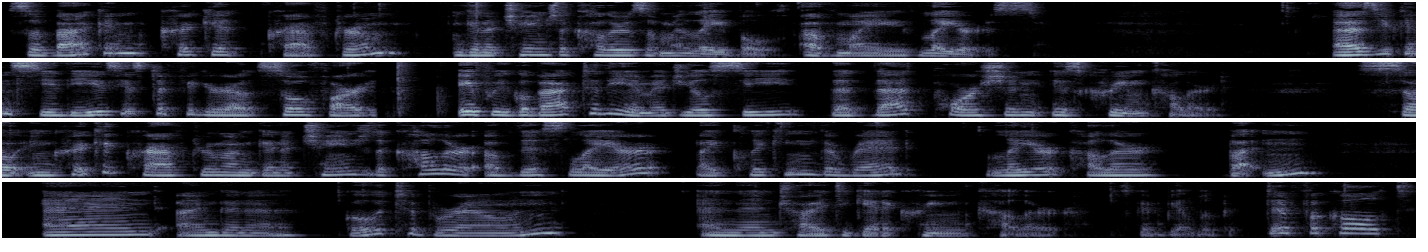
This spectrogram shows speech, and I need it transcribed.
So back in Cricut Craft Room, I'm going to change the colors of my labels, of my layers. As you can see, the easiest to figure out so far, if we go back to the image, you'll see that that portion is cream colored. So in Cricut Craft Room, I'm going to change the color of this layer by clicking the red layer color button. And I'm to go to brown and then try to get a cream color. It's to be a little bit difficult.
